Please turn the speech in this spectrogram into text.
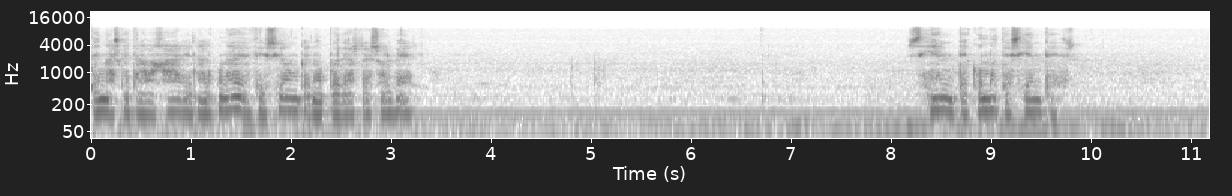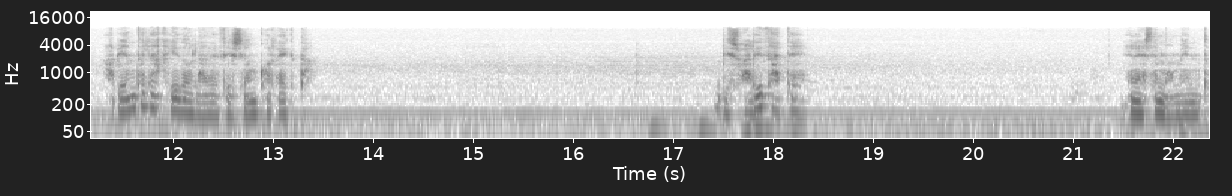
Tengas que trabajar en alguna decisión que no puedes resolver. Siente cómo te sientes habiendo elegido la decisión correcta. Visualízate en ese momento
